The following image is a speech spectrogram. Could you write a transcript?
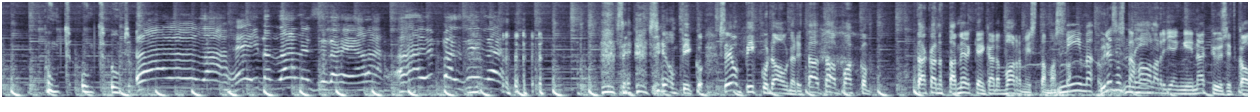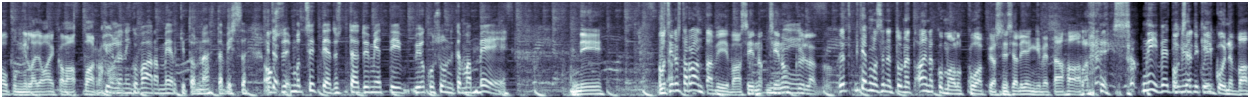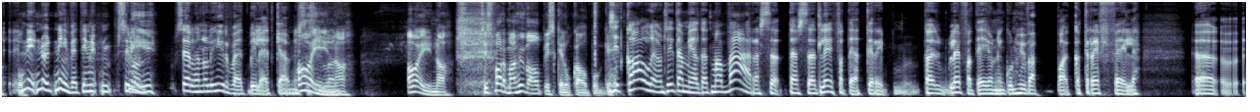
Umt, umt, umt. Älä heitä tänne sitä, hei, älä, älä hyppää sinne. se, se, on pikku, se on pikku downeri. Tää, tää on pakko, tää kannattaa melkein käydä varmistamassa. Niin mä- Yleensä sitä niin. haalarijengiä näkyy sit kaupungilla jo aika va- varhain. Kyllä niin kuin vaaran merkit on nähtävissä. Mutta sitten tietysti täytyy miettiä joku suunnitelma B. Niin. No, mutta siinä on sitä rantaviivaa. Siinä, siinä on Niin. kyllä... Et Miten mulla on sellainen tunne, että aina kun mä oon ollut Kuopiossa, niin siellä jengi vetää haalareissa. Niin veti Onko se nytkin. niinku ikuinen vappu? Niin, niin veti nyt silloin. Niin. Siellähän oli hirveät bileet käynnissä silloin. Aina. Siis varmaan hyvä opiskelukaupunki. Sitten Kalle on sitä mieltä, että mä oon väärässä tässä, että leffateatteri, tai leffat ei ole niin kuin hyvä paikka treffeille.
